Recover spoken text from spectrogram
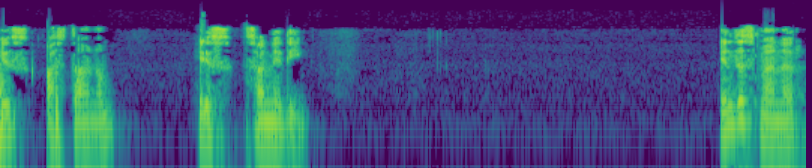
his asthanam, his sannidhi. In this manner,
